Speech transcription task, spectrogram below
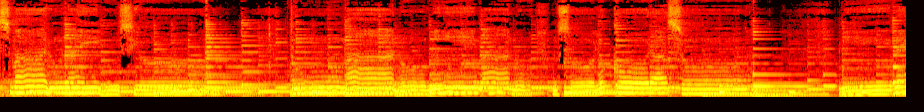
Una ilusión. Tu mano, mi mano, un solo corazón. Vive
